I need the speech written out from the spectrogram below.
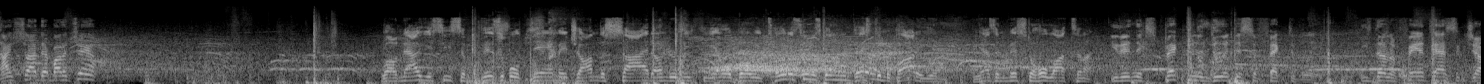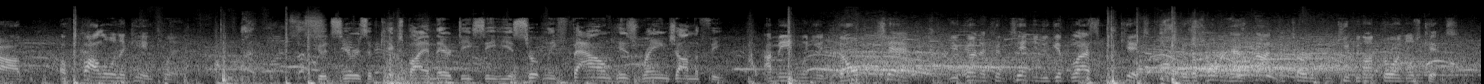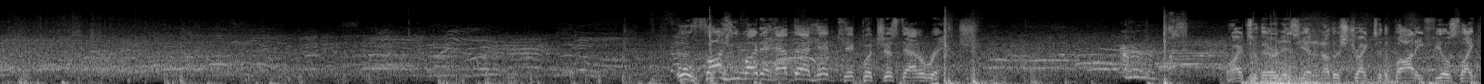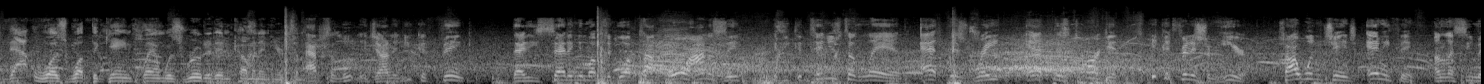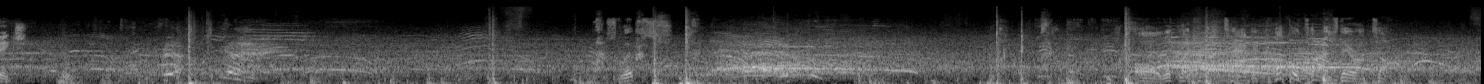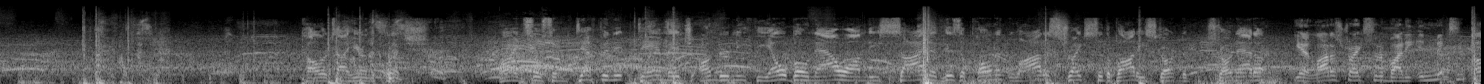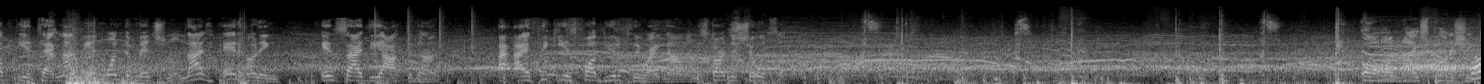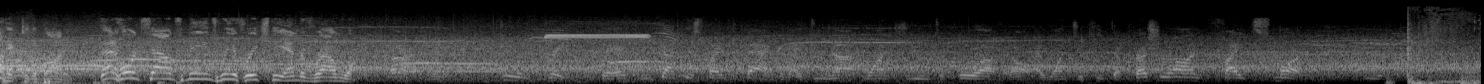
Nice shot there by the champ. Well, now you see some visible damage on the side underneath the elbow. He told us he was going to invest in the body, and he hasn't missed a whole lot tonight. You didn't expect him to do it this effectively. He's done a fantastic job of following a game plan. Good series of kicks by him there, DC. He has certainly found his range on the feet. I mean, when you don't check, you're going to continue to get blasted with kicks. His opponent has not deterred him from keeping on throwing those kicks. Oh, thought he might have had that head kick, but just out of range. All right, so there it is, yet another strike to the body. Feels like that was what the game plan was rooted in coming in here tonight. Absolutely, Jon, and you could think that he's setting him up to go up top. Or, honestly, if he continues to land at this rate, at this target, he could finish him here. So I wouldn't change anything unless he makes you. Slips. Oh, looked like he got tagged a couple times there up top. Collar tie here in the clinch. All right, so some definite damage underneath the elbow now on the side of his opponent. A lot of strikes to the body starting to starting to add up. Yeah, a lot of strikes to the body and mixing up the attack, not being one-dimensional, not headhunting inside the octagon. I, I think he has fought beautifully right now, and it's starting to show itself. Oh, nice punishing kick to the body. That horn sounds means we have reached the end of round one. doing great, okay? You've got this fight in the bag, but I do not want you to pull off at all. I want you to keep the pressure on, fight smart.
